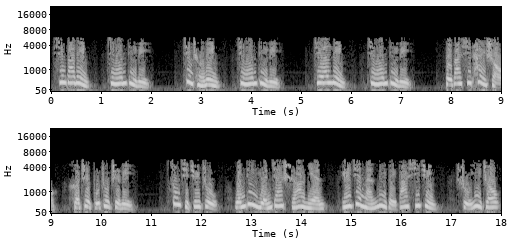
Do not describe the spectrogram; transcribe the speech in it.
新八令。晋安帝立。晋城令，晋安地利。晋安令，晋安地利。北巴西太守何志不住治吏。宋起居住，文帝元嘉十二年，于剑南立北巴西郡，属益州。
